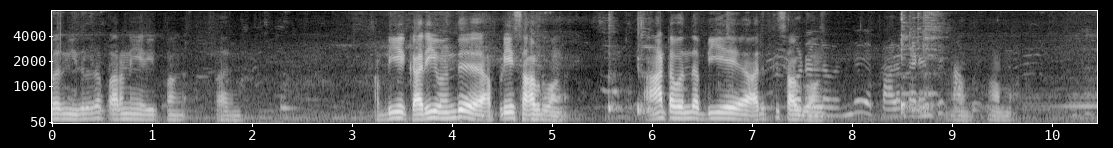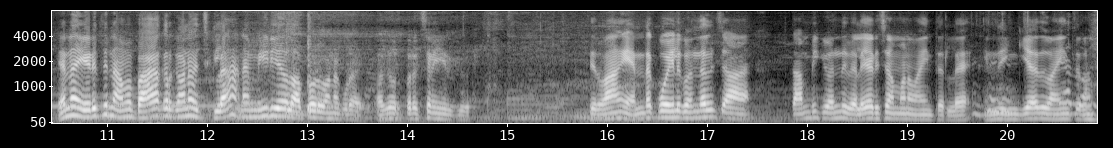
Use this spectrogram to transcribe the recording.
பாருங்க இதில் தான் பரணை ஏறியிருப்பாங்க பாருங்க. அப்படியே கறி வந்து அப்படியே சாப்பிடுவாங்க. ஆட்டை வந்து அப்படியே அறுத்து சாப்பிடுவாங்க. வந்து பல கடைஞ்சு ஆமாம் ஆமாம் ஏன்னா எடுத்து நம்ம பார்க்கறக்கான வச்சுக்கலாம். நம்ம மீடியாவில் அப்லோட் பண்ணக்கூடாது. அது ஒரு பிரச்சனை இருக்குது. சரி வாங்க எந்த கோயிலுக்கு வந்தாலும் சா- தம்பிக்கு வந்து விளையாடி சாமானம் வாங்கி தரல. இந்த எங்கேயாவது வாங்கி தரோம்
